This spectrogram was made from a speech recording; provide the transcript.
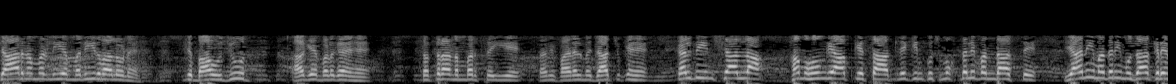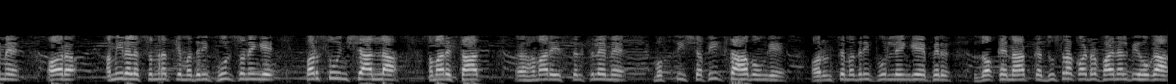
چار نمبر لیے ملیر والوں نے. اس کے باوجود آگے بڑھ گئے ہیں. سترہ نمبر سے یہ سیمی فائنل میں جا چکے ہیں. کل بھی انشاءاللہ ہم ہوں گے آپ کے ساتھ، لیکن کچھ مختلف انداز سے یعنی مدنی مذاکرے میں اور امیر علیہ سنت کے مدنی پھول سنیں گے۔ پرسوں انشاءاللہ ہمارے ساتھ ہمارے اس سلسلے میں مفتی شفیق صاحب ہوں گے اور ان سے مدنی پھول لیں گے۔ پھر ذوق نات کا دوسرا کوارٹر فائنل بھی ہوگا۔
